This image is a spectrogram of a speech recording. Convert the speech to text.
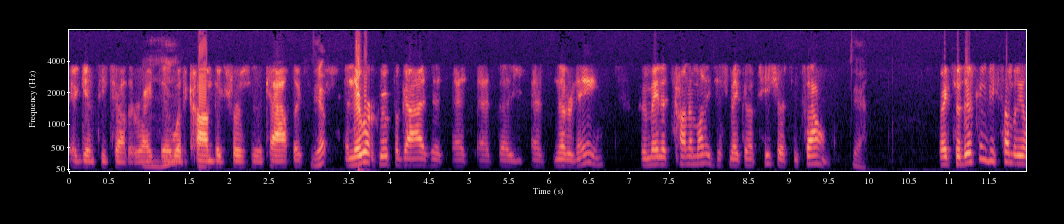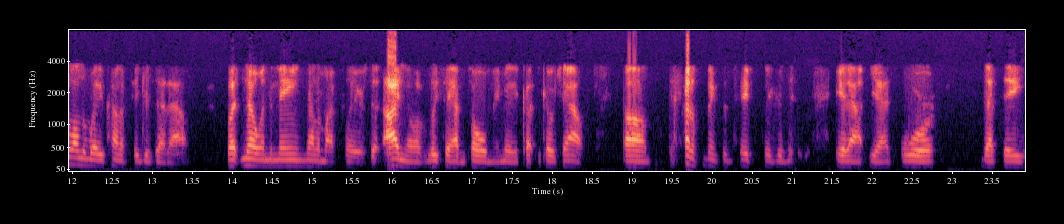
against each other, right? Mhm. with the convicts versus the Catholics. Yep. And there were a group of guys at at at, the, at Notre Dame who made a ton of money just making up T-shirts and selling them. Yeah. Right. So there's going to be somebody along the way who kind of figures that out. But no, in the main, none of my players that I know of, at least they haven't told me, maybe they cut the coach out. Um, I don't think that they've figured it out yet, or that they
